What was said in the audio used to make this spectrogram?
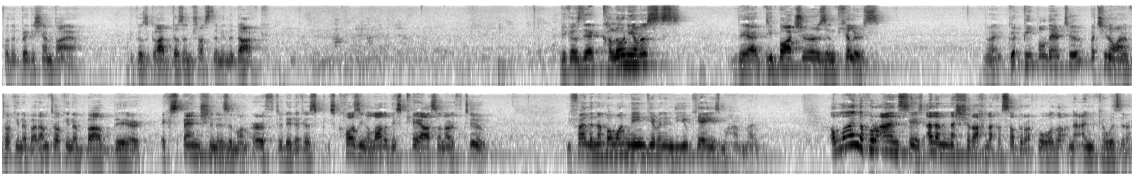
for the British Empire because God doesn't trust them in the dark. because they're colonialists, they are debauchers and killers. Right? Good people there too, but you know what I'm talking about. I'm talking about their expansionism on earth today that is, is causing a lot of this chaos on earth too. You find the number one name given in the UK is Muhammad. Allah in the Quran says, أَلَمْ نَشْرَحْ لَكَ صَدْرَكَ وَوَضَعْنَا عَنْكَ وِزْرَكَ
